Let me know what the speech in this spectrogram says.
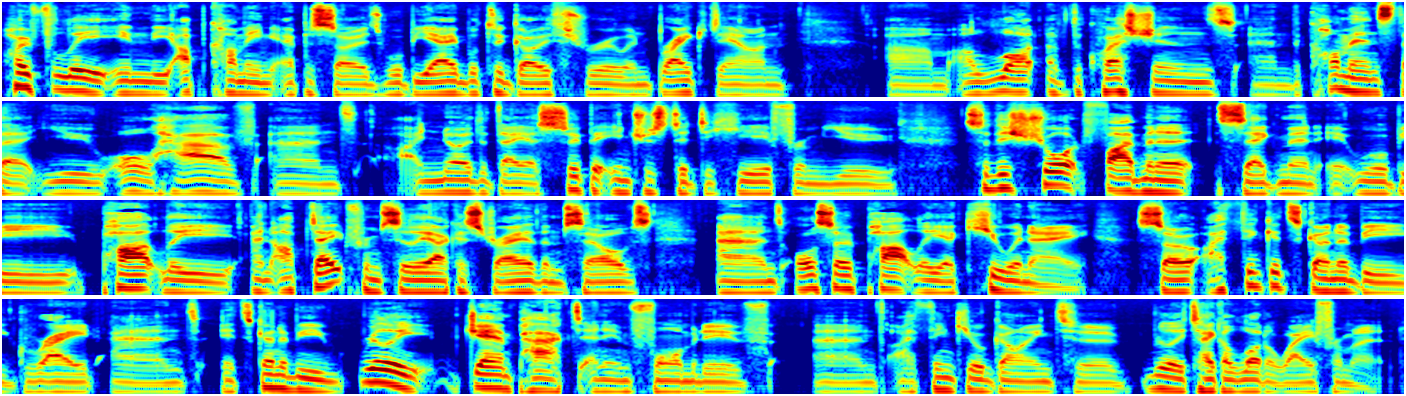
hopefully, in the upcoming episodes, we'll be able to go through and break down um, a lot of the questions and the comments that you all have, and I know that they are super interested to hear from you. So this short five minute segment, it will be partly an update from Coeliac Australia themselves, and also partly a Q&A. So I think it's going to be great, and it's going to be really jam packed and informative, and I think you're going to really take a lot away from it.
